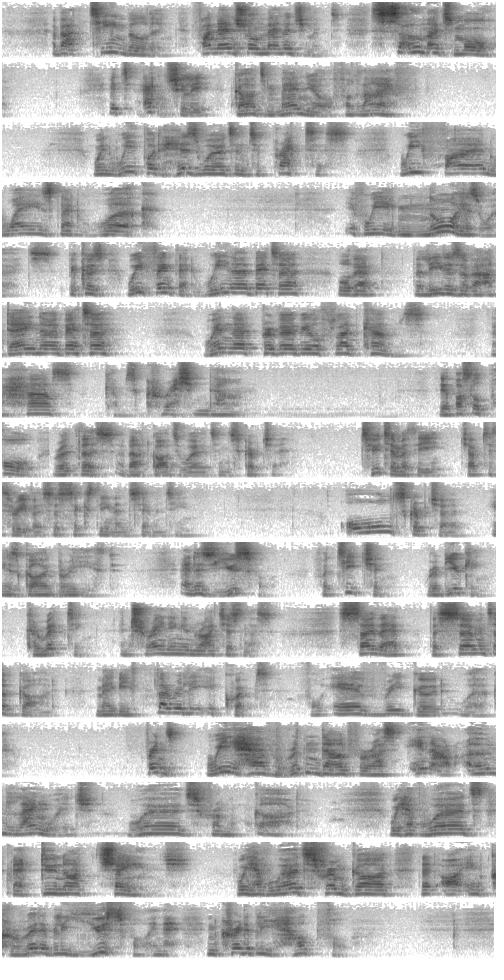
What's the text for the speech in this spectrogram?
about team building, financial management, so much more. It's actually God's manual for life. When we put His words into practice, we find ways that work. If we ignore His words because we think that we know better or that the leaders of our day know better, when that proverbial flood comes, the house comes crashing down. The Apostle Paul wrote this about God's words in Scripture. 2 Timothy chapter 3 verses 16 and 17. All scripture is God breathed and is useful for teaching, rebuking, correcting, and training in righteousness, so that the servant of God may be thoroughly equipped for every good work. Friends, we have written down for us in our own language words from God. We have words that do not change. We have words from God that are incredibly useful and incredibly helpful.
